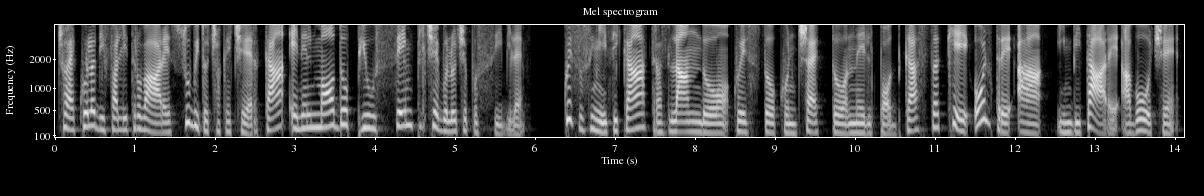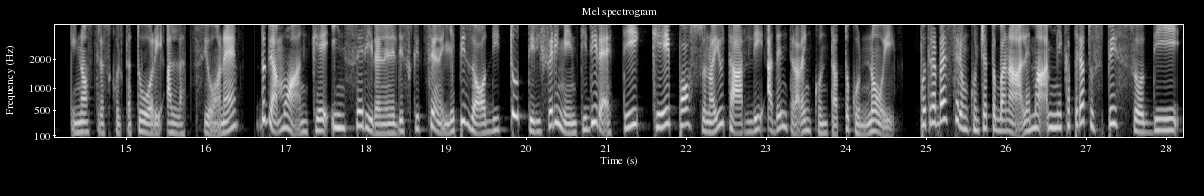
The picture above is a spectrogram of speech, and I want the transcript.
cioè quello di fargli trovare subito ciò che cerca e nel modo più semplice e veloce possibile. Questo significa, traslando questo concetto nel podcast, che oltre a invitare a voce i nostri ascoltatori all'azione, dobbiamo anche inserire nelle descrizioni degli episodi tutti i riferimenti diretti che possono aiutarli ad entrare in contatto con noi. Potrebbe essere un concetto banale, ma mi è capitato spesso di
